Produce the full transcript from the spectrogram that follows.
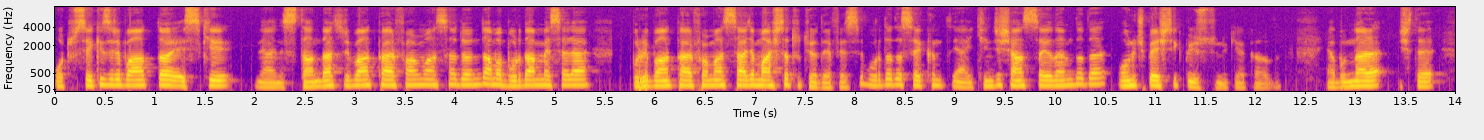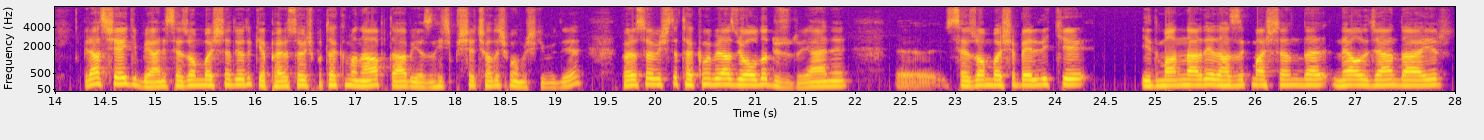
38 rebound da eski yani standart rebound performansına döndü ama buradan mesela bu rebound performansı sadece maçta tutuyordu Efes'i. Burada da second yani ikinci şans sayılarında da 13-5'lik bir üstünlük yakaladı. Ya bunlar işte biraz şey gibi yani sezon başına diyorduk ya Perasovic bu takıma ne yaptı abi yazın hiçbir şey çalışmamış gibi diye. Perasovic de takımı biraz yolda düzdü. Yani e, sezon başı belli ki idmanlarda ya da hazırlık maçlarında ne alacağına dair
